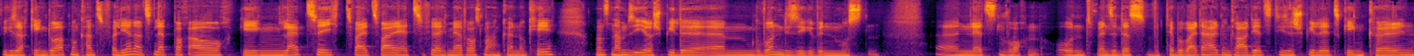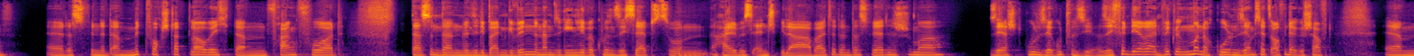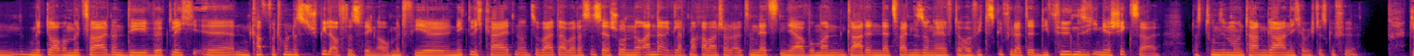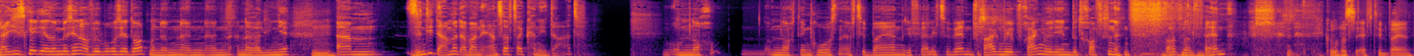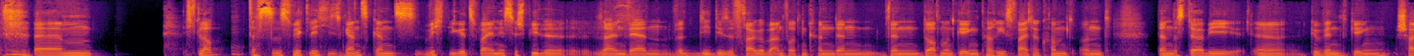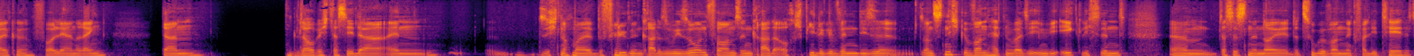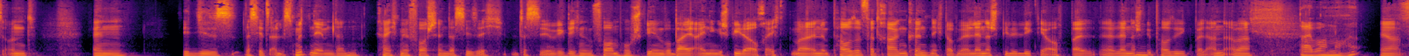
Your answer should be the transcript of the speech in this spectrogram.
wie gesagt, gegen Dortmund kannst du verlieren als Gladbach auch. Gegen Leipzig 2-2 hättest du vielleicht mehr draus machen können, okay. Ansonsten haben sie ihre Spiele ähm, gewonnen, die sie gewinnen mussten äh, in den letzten Wochen. Und wenn sie das Tempo weiterhalten und gerade jetzt diese Spiele jetzt gegen Köln, äh, das findet am Mittwoch statt, glaube ich, dann Frankfurt. Das sind dann, wenn sie die beiden gewinnen, dann haben sie gegen Leverkusen sich selbst so ein halbes Endspiel erarbeitet und das wäre schon mal sehr gut, sehr gut für sie. Also ich finde ihre Entwicklung immer noch gut und sie haben es jetzt auch wieder geschafft, ähm, mit Dortmund mitzuhalten und die wirklich äh, ein kampfbetontes Spiel aufzuzwingen, auch mit viel Nicklichkeiten und so weiter. Aber das ist ja schon eine andere Gladmacher-Mannschaft als im letzten Jahr, wo man gerade in der zweiten Saisonhälfte häufig das Gefühl hatte, die fügen sich in ihr Schicksal. Das tun sie momentan gar nicht, habe ich das Gefühl. Gleiches gilt ja so ein bisschen auch für Borussia Dortmund in, in, in anderer Linie. Mhm. Ähm, sind die damit aber ein ernsthafter Kandidat? um noch, um noch dem großen FC Bayern gefährlich zu werden? Fragen wir, fragen wir den betroffenen Dortmund-Fan. Große FC Bayern. Ähm, ich glaube, dass es wirklich ganz, ganz wichtige zwei nächste Spiele äh, sein werden, die diese Frage beantworten können. Denn wenn Dortmund gegen Paris weiterkommt und dann das Derby äh, gewinnt gegen Schalke vor leeren Rängen, dann glaube ich, dass sie da ein sich nochmal beflügeln, gerade sowieso in Form sind, gerade auch Spiele gewinnen, die sie sonst nicht gewonnen hätten, weil sie irgendwie eklig sind. Ähm, das ist eine neue, dazugewonnene Qualität. Und wenn sie dieses, das jetzt alles mitnehmen, dann kann ich mir vorstellen, dass sie sich, dass sie wirklich in Form hochspielen, wobei einige Spieler auch echt mal eine Pause vertragen könnten. Ich glaube, Länderspiele liegt ja auch bald, äh, Länderspielpause liegt bald an, aber. Drei Wochen noch, ja. Ja.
